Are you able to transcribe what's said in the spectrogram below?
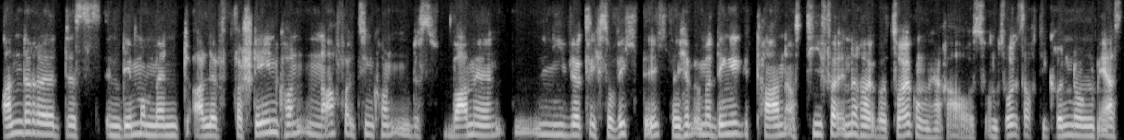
andere das in dem Moment alle verstehen konnten, nachvollziehen konnten, das war mir nie wirklich so wichtig. Ich habe immer Dinge getan aus tiefer innerer Überzeugung heraus. Und so ist auch die Gründung erst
